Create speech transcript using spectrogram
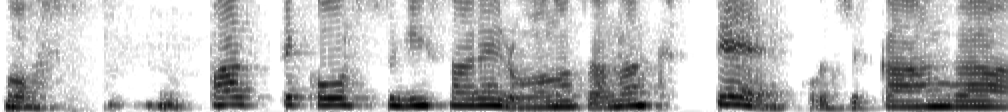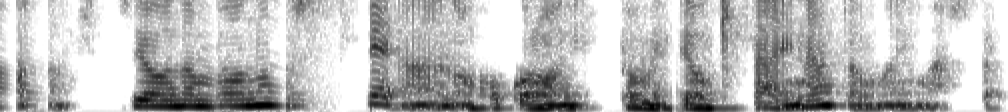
もう、パってこう過ぎ去れるものじゃなくて、こう時間が必要なものとして、あの、心に留めておきたいなと思いました。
